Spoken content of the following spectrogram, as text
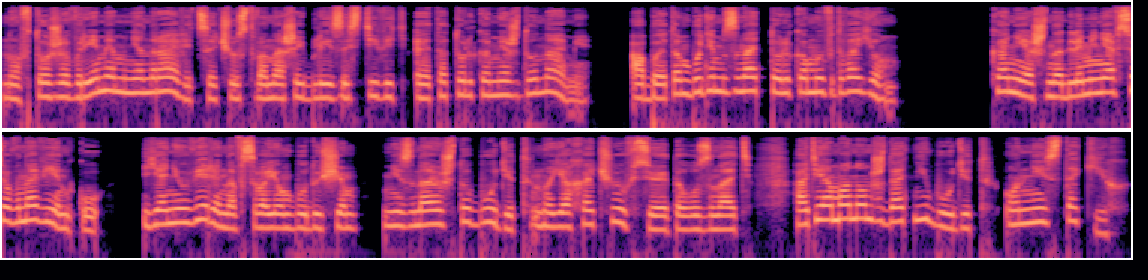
Но в то же время мне нравится чувство нашей близости, ведь это только между нами. Об этом будем знать только мы вдвоем. Конечно, для меня все в новинку. Я не уверена в своем будущем, не знаю, что будет, но я хочу все это узнать. А Тиаман он ждать не будет, он не из таких.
